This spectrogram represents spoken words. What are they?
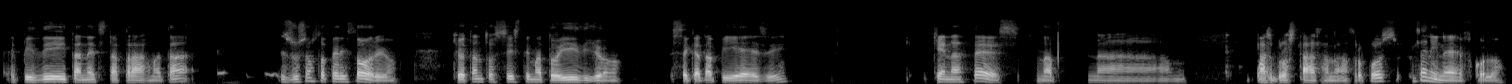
επειδή ήταν έτσι τα πράγματα, ζούσαν στο περιθώριο. Και όταν το σύστημα το ίδιο σε καταπιέζει και να θες να, να πας μπροστά σαν άνθρωπος, δεν είναι εύκολο.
